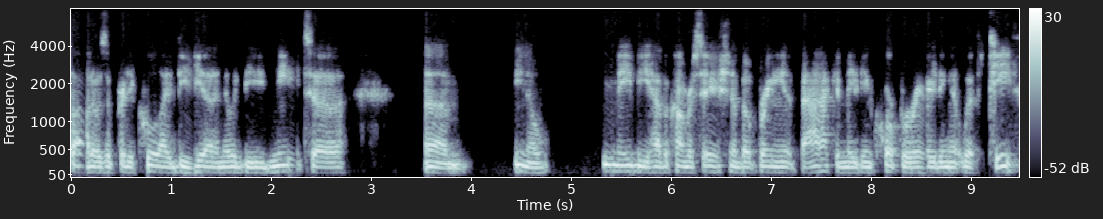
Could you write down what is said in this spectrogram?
thought it was a pretty cool idea, and it would be neat to um, you know, maybe have a conversation about bringing it back and maybe incorporating it with teeth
